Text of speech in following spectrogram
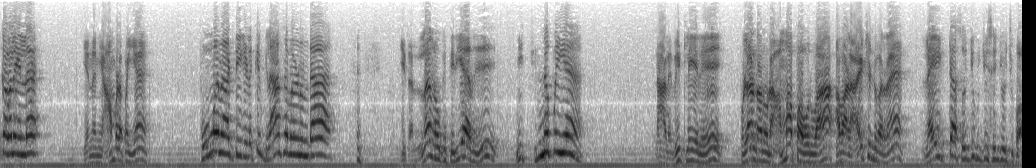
கவலை இல்ல. என்ன நீ ஆம்பளை பையன்? பொம்மை நாட்டிகளுக்கு விலாசம் வேணும்டா. இதெல்லாம் நோக்கு தெரியாது. நீ சின்ன பையன். நாளை வீட்லயே இரு. புள்ளாண்டவனோட அம்மா அப்பா வருவா. அவளை அழைச்சிட்டு வர்றேன். லைட்டா சொஜ்ஜு குஜி செஞ்சு வச்சுக்கோ.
